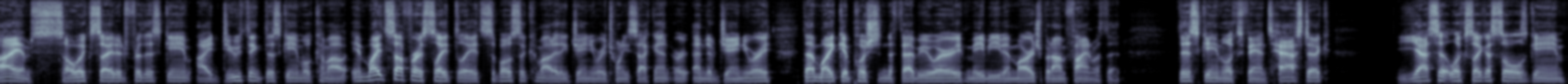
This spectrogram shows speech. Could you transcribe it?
I am so excited for this game. I do think this game will come out. It might suffer a slight delay. It's supposed to come out, I think, January 22nd or end of January. That might get pushed into February, maybe even March, but I'm fine with it. This game looks fantastic. Yes, it looks like a Souls game,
